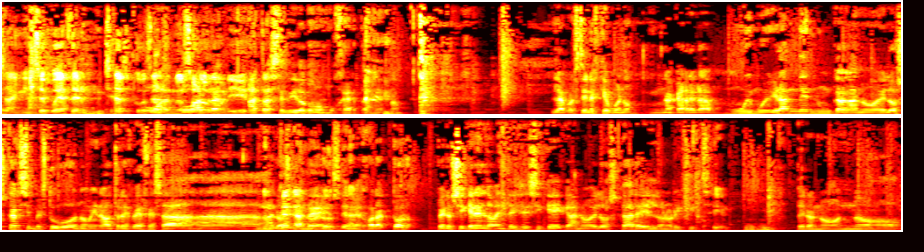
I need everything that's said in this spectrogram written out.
murió. años se puede hacer muchas cosas, o, no o solo ha, morir. ha trascendido como mujer también, ¿no? La cuestión es que, bueno, una carrera muy, muy grande, nunca ganó el Oscar, siempre estuvo nominado tres veces a, a, Nunca al Oscar, ganó de, el Oscar. de mejor actor, pero sí que en el 96 sí que ganó el Oscar el honorífico. Sí. Pero no, no,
